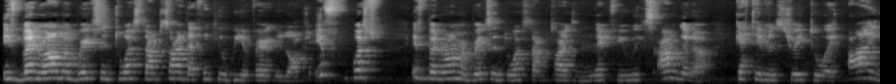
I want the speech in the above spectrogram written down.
If Benrahma breaks into West Ham side, I think he'll be a very good option. If West, if Benrahma breaks into West Ham side in the next few weeks, I'm gonna get him in straight away. I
